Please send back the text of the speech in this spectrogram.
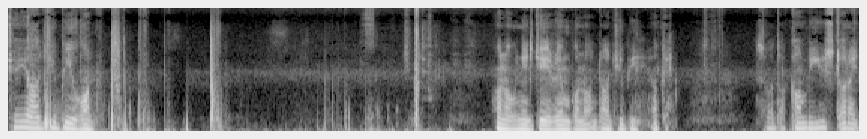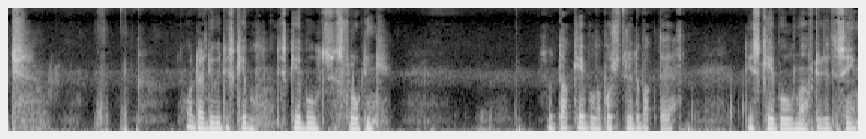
jrgb1 oh no we need j rainbow not rgb okay. So that can't be used. All right what do I do with this cable? This cable's just floating. So that cable I push through the back there. This cable I have to do the same.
